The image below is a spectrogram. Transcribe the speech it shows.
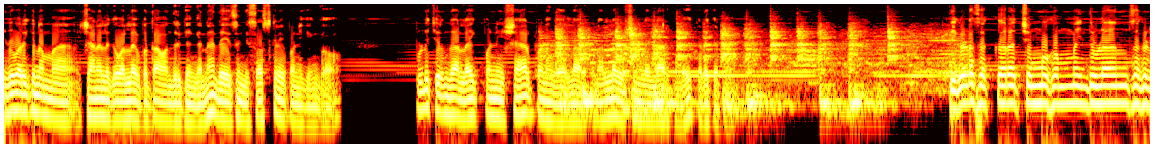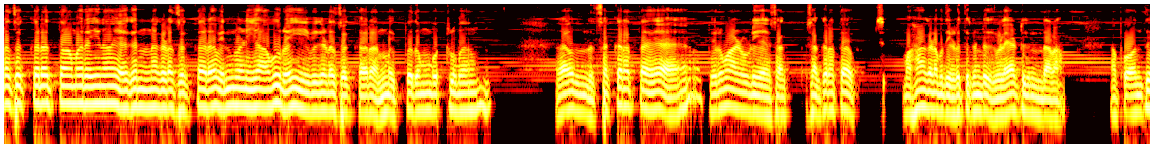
இது வரைக்கும் நம்ம சேனலுக்கு வரல இப்போ தான் வந்திருக்கீங்கன்னா தயவு செஞ்சு சப்ஸ்கிரைப் பண்ணிக்கோங்க. பிடிச்சிருந்தால் லைக் பண்ணி ஷேர் பண்ணுங்கள் எல்லாருக்கும். நல்ல விஷயங்கள் எல்லாருக்குமே கிடைக்கட்டும். திகட சக்கர செம்முகம் மைந்துளான் சகட சக்கர தாமரை நாயகன் நகட சக்கர வெண்மணியாவுரை விகட சக்கர அண்மைப்பதம் ஒற்றுமாம் அதாவது இந்த சக்கரத்தை பெருமாளுடைய சக் சக்கரத்தை மகா கணபதி எடுத்துக்கிண்டு விளையாட்டுகின்றாராம். அப்போ வந்து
